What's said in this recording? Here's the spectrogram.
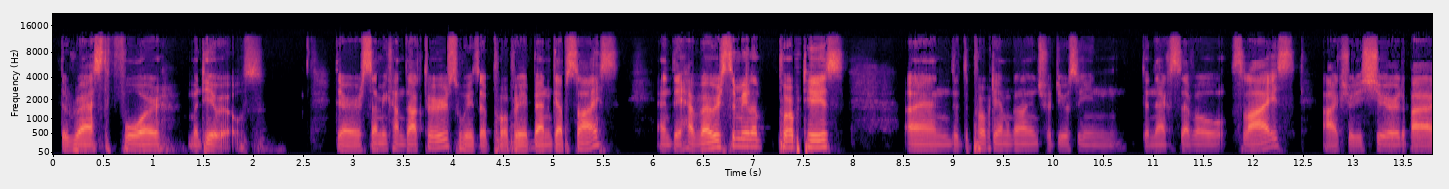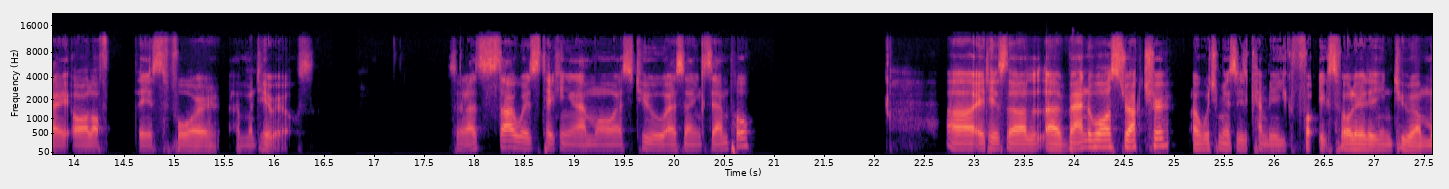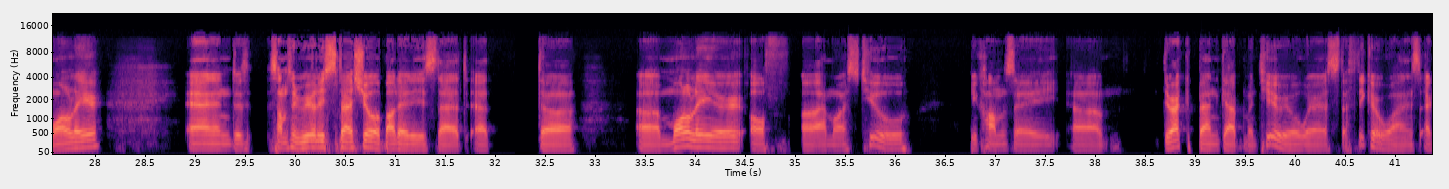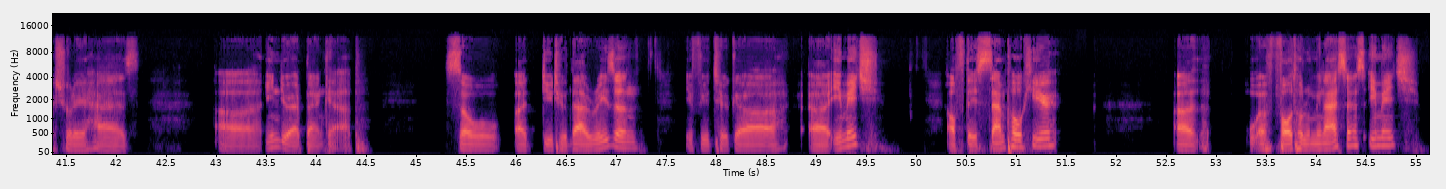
the rest four materials. They're semiconductors with appropriate band gap size, and they have very similar properties. And the property I'm going to introduce in the next several slides are actually shared by all of these four uh, materials. So let's start with taking MOS2 as an example. Uh, it is a, a van der Waals structure, uh, which means it can be exfoliated into a monolayer. And something really special about it is that at the uh, monolayer of uh, MOS2 becomes a uh, direct band gap material, whereas the thicker ones actually has uh, indirect band gap. So uh, due to that reason, if you took a, a image of this sample here, uh, a photoluminescence image,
